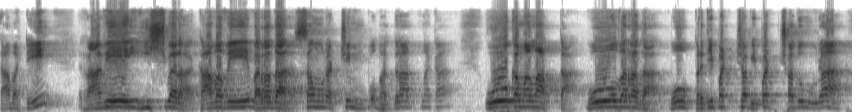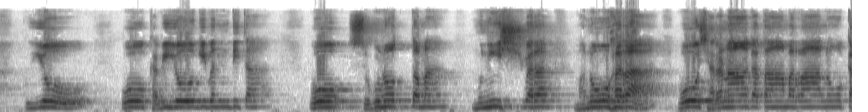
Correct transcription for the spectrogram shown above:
కాబట్టి రావే ఈశ్వర కావవే వరద సంరక్షింపు భద్రాత్మక. ఓ కమలాప్త ఓ వరద ఓ ప్రతిపక్ష విపక్ష దూర. కుయ్యో ఓ కవియోగి వందిత ఓ సుగుణోత్తమ మునీశ్వర మనోహర ఓ శరణాగతామరానోక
